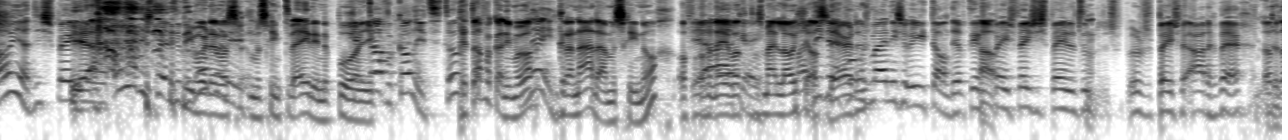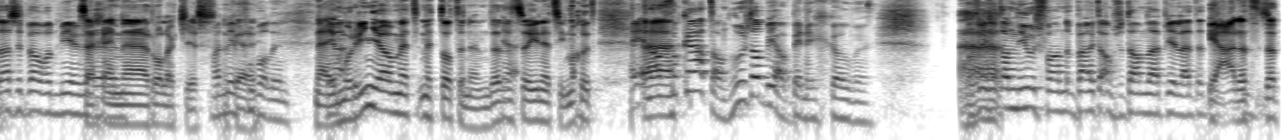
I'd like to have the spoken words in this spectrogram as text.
Oh ja, die spelen. Ja. Oh ja, die spelen Die worden was- misschien tweede in de pool. Getafe kan niet, toch? Getafe kan niet, maar wel Nee. Granada misschien nog? Of, Ja, nee, wat, volgens mij lood maar je als die zijn derde. volgens mij niet zo irritant. Die hebben tegen Oh. PSV zien spelen, toen was PSV aardig weg. Dat, Dat- daar zit wel wat meer, Het zijn eh, geen eh, rollertjes. wat meer Oké. voetbal in. Nee, Ja. Mourinho met, met Tottenham. Dat, dat zul je net zien. Maar goed. Hey, en eh, advocaat dan? Hoe is dat bij jou binnengekomen? Of is het dan nieuws van buiten Amsterdam? Dan heb je, dat, ja, dat, dat,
